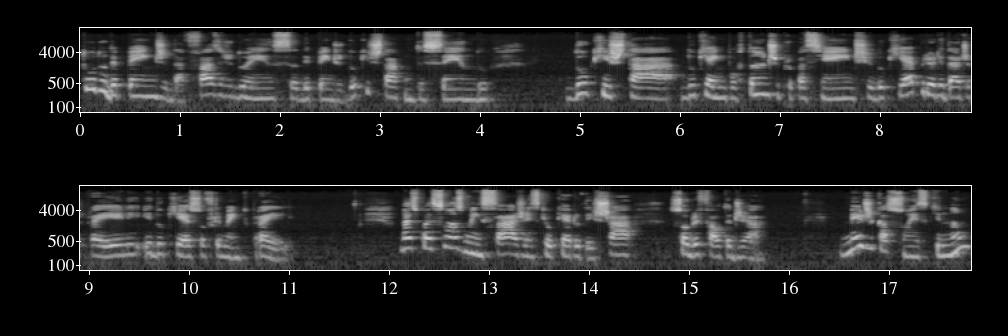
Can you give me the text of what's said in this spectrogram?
Tudo depende da fase de doença, depende do que está acontecendo, do que está, do que é importante para o paciente, do que é prioridade para ele e do que é sofrimento para ele. Mas quais são as mensagens que eu quero deixar sobre falta de ar? Medicações que não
